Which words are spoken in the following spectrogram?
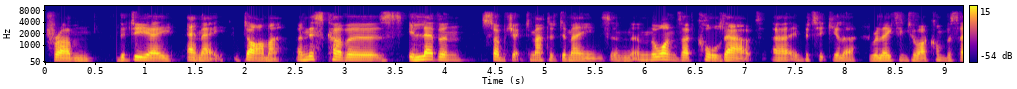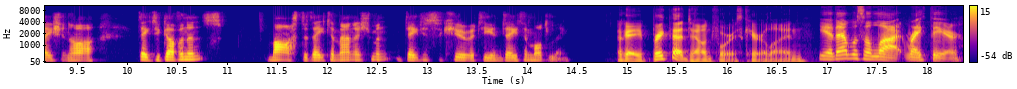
from the DAMA, DARMA. And this covers 11 subject matter domains. And, and the ones I've called out uh, in particular relating to our conversation are data governance, master data management, data security, and data modeling. Okay, break that down for us, Caroline. Yeah, that was a lot right there.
